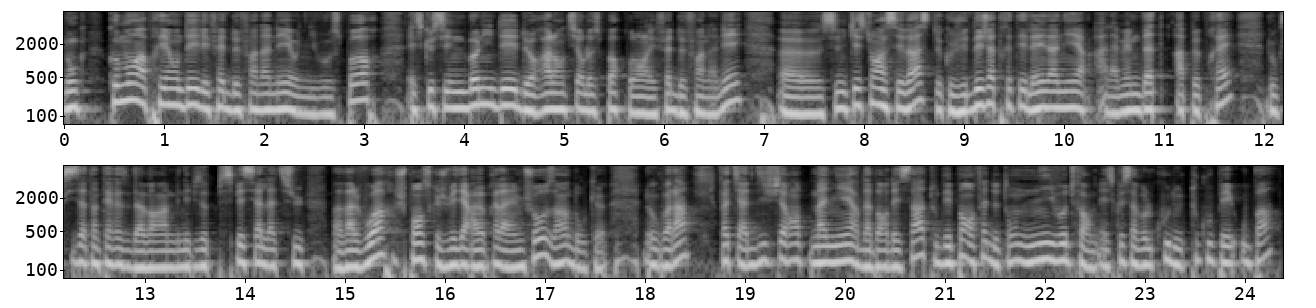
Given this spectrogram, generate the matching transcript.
Donc comment appréhender les fêtes de fin d'année au niveau sport? Est-ce que c'est une bonne idée de ralentir le sport pendant les fêtes de fin d'année? Euh, C'est une question assez vaste que j'ai déjà traitée l'année dernière à la même date à peu près. Donc si ça t'intéresse d'avoir un, épisode spécial là-dessus, bah, va le voir. Je pense que je vais dire à peu près la même chose. Hein, donc euh, donc voilà. En fait, il y a différentes manières d'aborder ça. Tout dépend en fait de ton niveau de forme. Est-ce que ça vaut le coup de tout couper ou pas?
